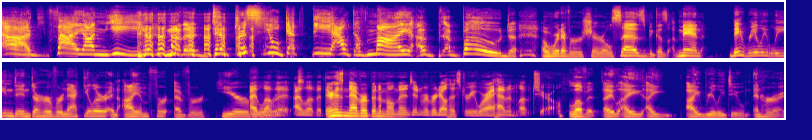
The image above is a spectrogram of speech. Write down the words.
Ah, fie on ye, mother temptress! You'll get thee out of my ab- abode, or whatever Cheryl says. Because man, they really leaned into her vernacular, and I am forever here. i for love it. i love it there has never been a moment in riverdale history where i haven't loved cheryl love it. I I I I really do. And her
